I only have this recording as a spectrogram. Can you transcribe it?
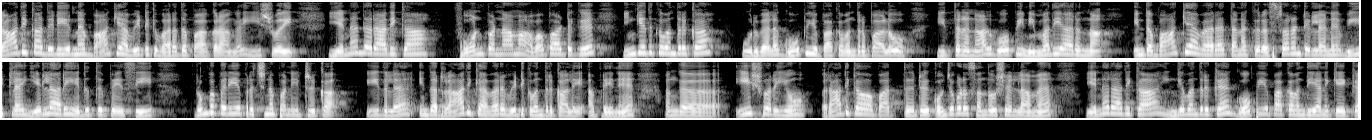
ராதிகா திடீர்னு பாக்கியா வீட்டுக்கு வரதை பார்க்குறாங்க ஈஸ்வரி. என்னந்த ராதிகா? ஃபோன் பண்ணாமல் அவ பாட்டுக்கு இங்கே எதுக்கு வந்திருக்கா? ஒருவேளை கோபியை பார்க்க வந்திருப்பாளோ? இத்தனை நாள் கோபி நிம்மதியாக இருந்தான். இந்த பாக்கியா வேற தனக்கு ரெஸ்டாரண்ட் இல்லைன்னு வீட்டில் எல்லாரையும் எதிர்த்து பேசி ரொம்ப பெரிய பிரச்சனை பண்ணிட்டு இருக்கா. இதில் இந்த ராதிகா வேற வீட்டுக்கு வந்திருக்காளே அப்படின்னு அங்கே ஈஸ்வரியும் ராதிகாவை பார்த்துட்டு கொஞ்சம் கூட சந்தோஷம் இல்லாமல் என்ன ராதிகா இங்கே வந்திருக்க? கோபியை பார்க்க வந்தியான்னு கேட்க?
